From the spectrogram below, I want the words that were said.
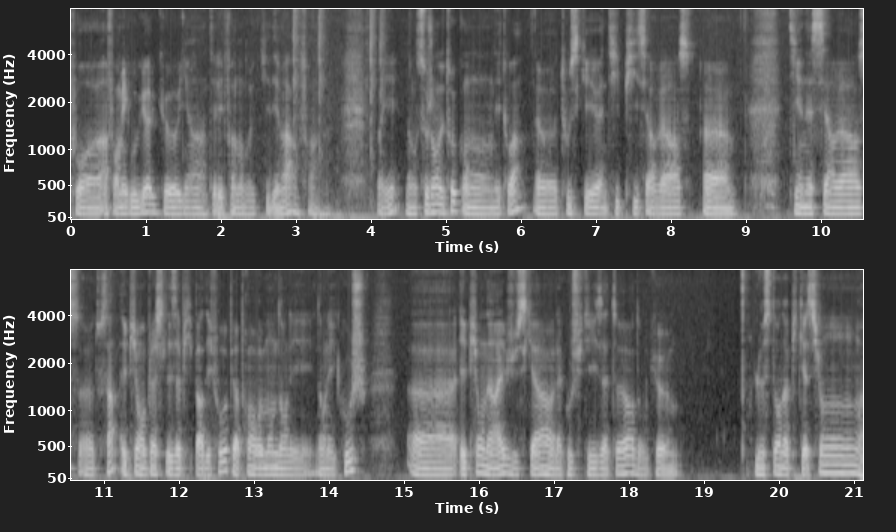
pour informer Google qu'il y a un téléphone Android qui démarre enfin voyez donc ce genre de truc on nettoie tout ce qui est NTP servers DNS servers, euh, tout ça. Et puis on remplace les applis par défaut, puis après on remonte dans les, dans les couches. Euh, et puis on arrive jusqu'à la couche utilisateur, donc euh, le store d'application,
